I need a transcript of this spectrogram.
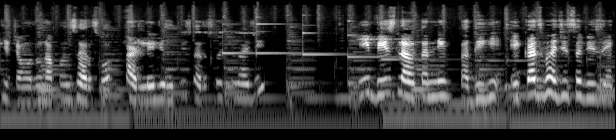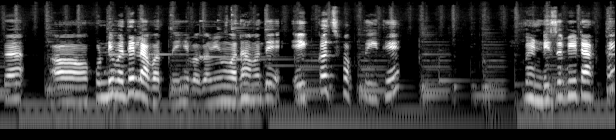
ज्याच्यामधून आपण सरसो काढलेली होती सरसोची भाजी. ही बीज लावताना कधीही एकाच भाजीचं बीज एका कुंडीमध्ये लावत नाही. हे बघा मी मधामध्ये एकच फक्त इथे भेंडीचं बी टाकते.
